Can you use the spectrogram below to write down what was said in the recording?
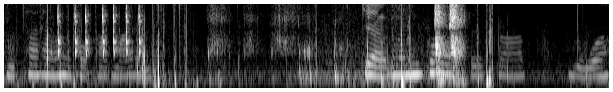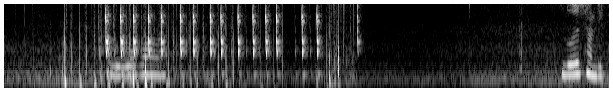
ดูท่าทางของขอครับไม้ก่อนจากนั้นก็ไปครับรั้วรั้วก็ รู้ได้สามสิบ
